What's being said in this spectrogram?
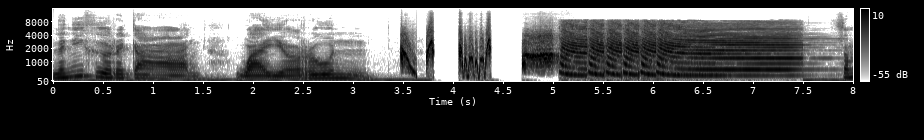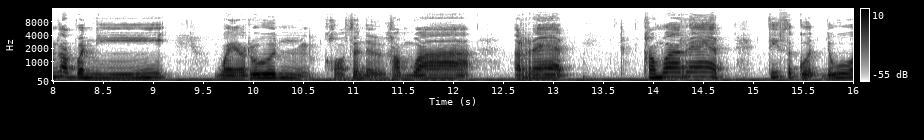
และนี่คือรายการวัยรุ่น สำหรับวันนี้ วัยรุ่นขอเสนอคำว่า แรดคำว่าแรดที่สะกดด้ว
